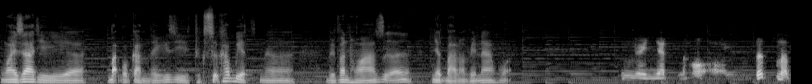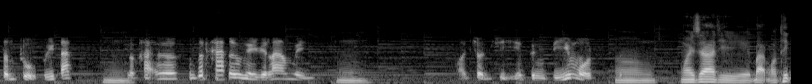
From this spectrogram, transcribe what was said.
Ngoài ra thì à, bạn có cảm thấy cái gì thực sự khác biệt về văn hóa giữa Nhật Bản và Việt Nam không ạ? người Nhật họ rất là tuân thủ quy tắc Ừ. nó khác rất khác với người Việt Nam mình Ừ. họ chuẩn chỉ từng tí một Ờ, ngoài ra thì bạn có thích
